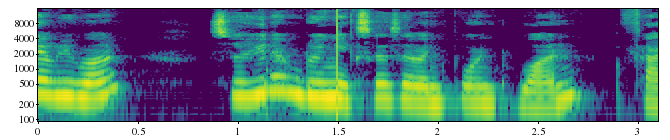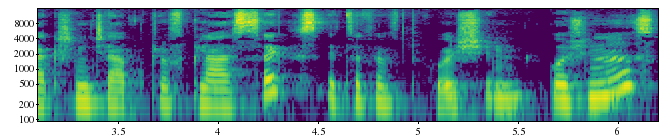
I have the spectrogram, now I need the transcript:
everyone, so here I'm doing exercise 7.1 fraction chapter of class 6. It's a fifth question. Question is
